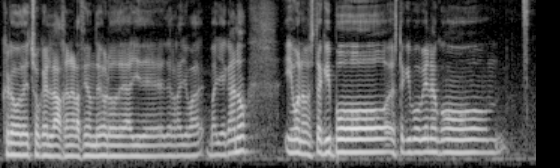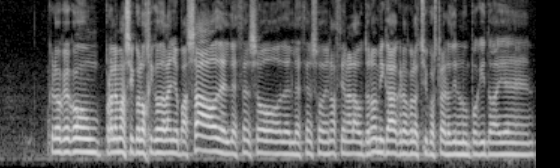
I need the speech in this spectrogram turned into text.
Creo, de hecho, que es la generación de oro de allí de- del Rayo Va- Vallecano. Y bueno, este equipo, este equipo viene con, creo que con un problema psicológico del año pasado, del descenso, del descenso de Nacional Autonómica, creo que los chicos todavía lo tienen un poquito ahí en,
